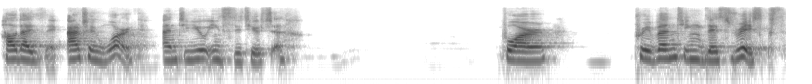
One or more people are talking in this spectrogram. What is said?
how does it actually work at your institution for preventing these risks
